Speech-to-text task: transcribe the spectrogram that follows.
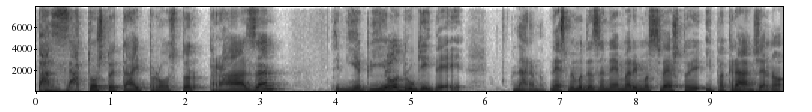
Pa zato što je taj prostor prazan, te nije bilo druge ideje. Naravno, ne smemo da zanemarimo sve što je ipak rađeno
